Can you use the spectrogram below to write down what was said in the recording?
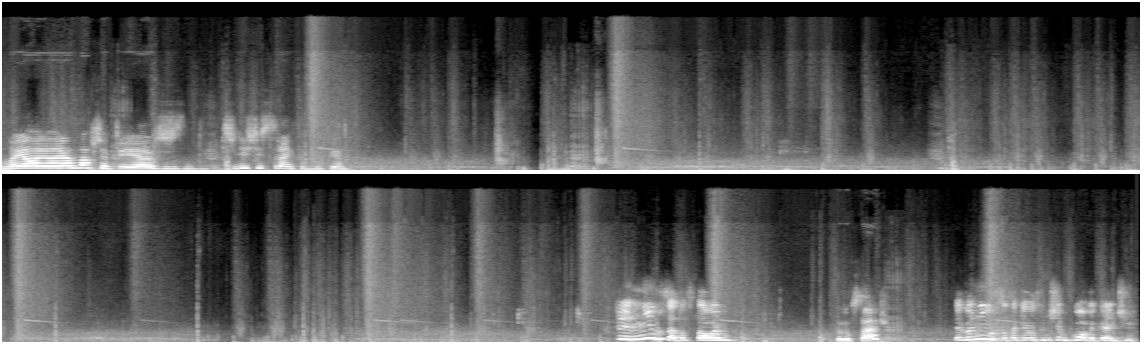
No ja, ja, ja zawsze piję, ja już z 30 strengthów wypiłem. Ty, newsa dostałem! Ty dostałeś? Tego newsa, takiego, co mi się w głowie kręci.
